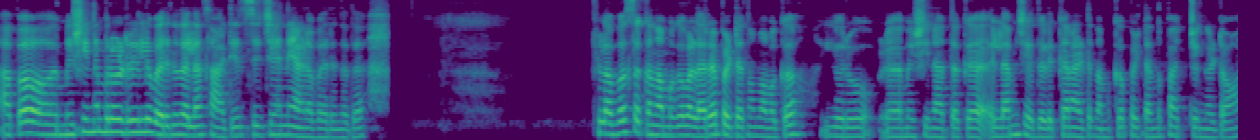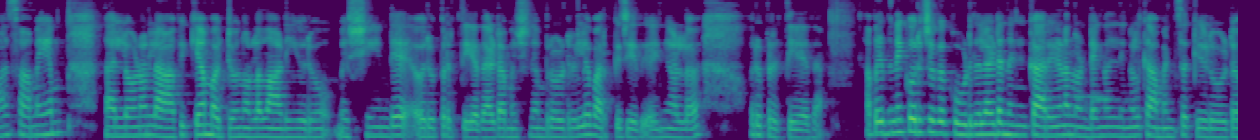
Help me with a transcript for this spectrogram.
അപ്പോൾ മെഷീൻ എംബ്രോയ്ഡറിയിൽ വരുന്നതെല്ലാം സാറ്റിൻ സ്റ്റിച്ച് തന്നെയാണ് വരുന്നത്. ഫ്ലവേഴ്സൊക്കെ നമുക്ക് വളരെ പെട്ടെന്ന് നമുക്ക് ഈ ഒരു മെഷീനകത്തൊക്കെ എല്ലാം ചെയ്തെടുക്കാനായിട്ട് നമുക്ക് പെട്ടെന്ന് പറ്റും കേട്ടോ. ആ സമയം നല്ലോണം ലാഭിക്കാൻ പറ്റും എന്നുള്ളതാണ് ഈ ഒരു മെഷീന്റെ ഒരു പ്രത്യേകത കേട്ടോ. മെഷീൻ എംബ്രോയ്ഡറിയിൽ വർക്ക് ചെയ്ത് കഴിഞ്ഞുള്ള ഒരു പ്രത്യേകത. അപ്പോൾ ഇതിനെക്കുറിച്ചൊക്കെ കൂടുതലായിട്ട് നിങ്ങൾക്ക് അറിയണമെന്നുണ്ടെങ്കിൽ നിങ്ങൾ കമൻസ് ഒക്കെ ഇടുക കേട്ടോ.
